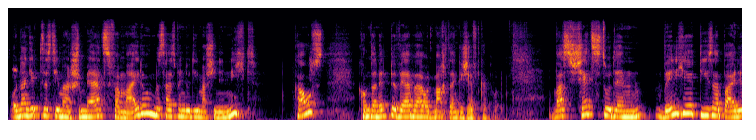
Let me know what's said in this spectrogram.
Und dann gibt es das Thema Schmerzvermeidung. Das heißt, wenn du die Maschine nicht kaufst, kommt ein Wettbewerber und macht dein Geschäft kaputt. Was schätzt du denn, welche dieser beide,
